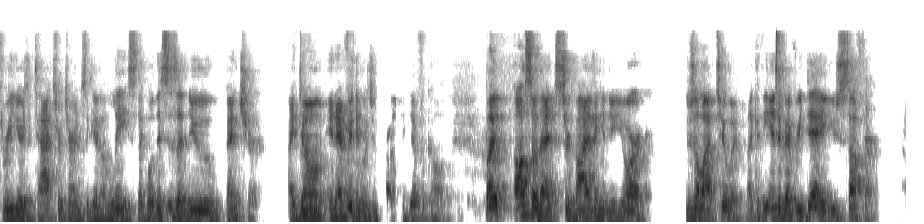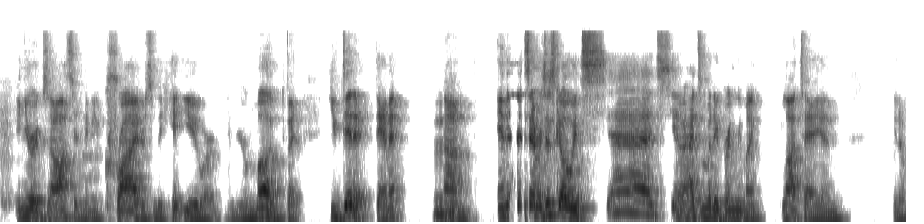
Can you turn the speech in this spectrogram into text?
three years of tax returns to get a lease. Like, well, this is a new venture. I mm-hmm. don't, mm-hmm. and everything was incredibly difficult. But also that surviving in New York, there's a lot to it. Like at the end of every day, you suffer and you're exhausted. Maybe you cried or somebody hit you or you're mugged, but you did it, damn it. Mm-hmm. Um, and then in San Francisco, it's yeah, it's you know, I had somebody bring me my latte and you know,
